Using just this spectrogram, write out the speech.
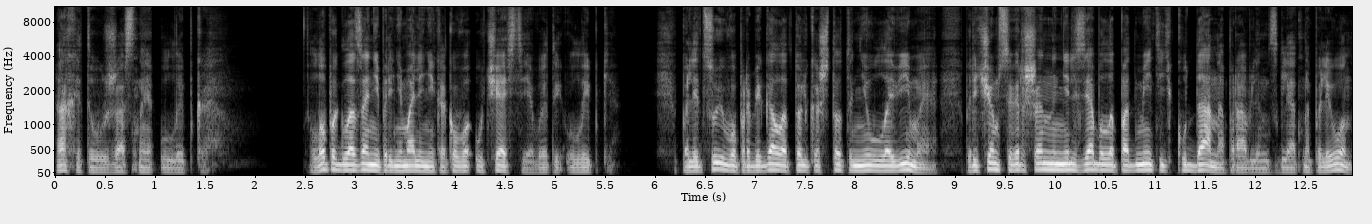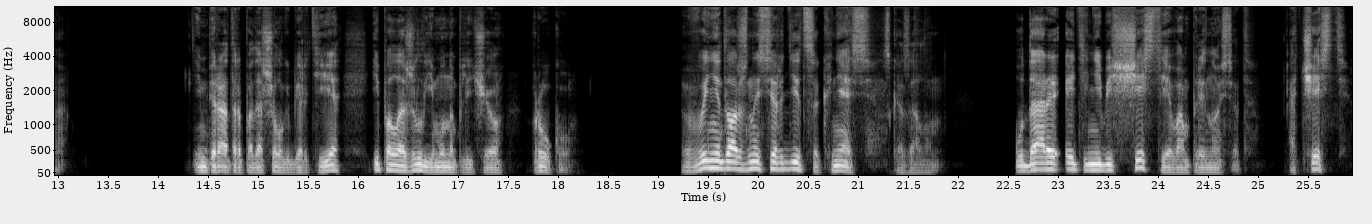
Ах, это ужасная улыбка. Лоб и глаза не принимали никакого участия в этой улыбке. По лицу его пробегало только что-то неуловимое, причем совершенно нельзя было подметить, куда направлен взгляд Наполеона. Император подошел к Бертье и положил ему на плечо руку. «Вы не должны сердиться, князь», — сказал он. «Удары эти не бесчестие вам приносят, а честь».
